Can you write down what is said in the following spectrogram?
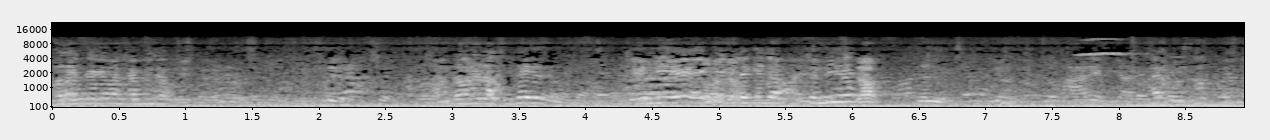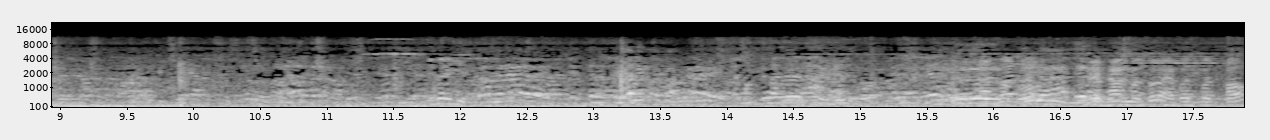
मदद देगा बच्चों भी जाओ चलिए एक लेके जाओ चलिए खान मत है बस मत खाओ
